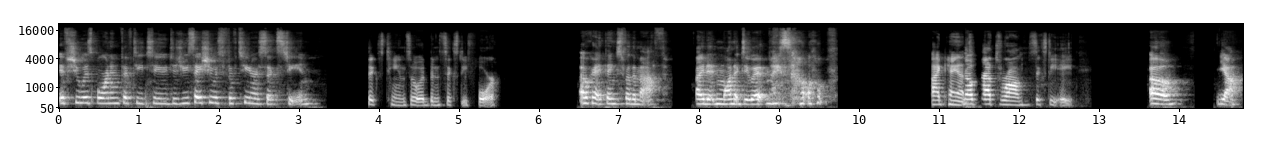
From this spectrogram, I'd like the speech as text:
if she was born in 52, did you say she was 15 or 16? 16, so it would have been 64. Okay, thanks for the math. I didn't want to do it myself. I can't. Nope, that's wrong. 68. Oh, yeah.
